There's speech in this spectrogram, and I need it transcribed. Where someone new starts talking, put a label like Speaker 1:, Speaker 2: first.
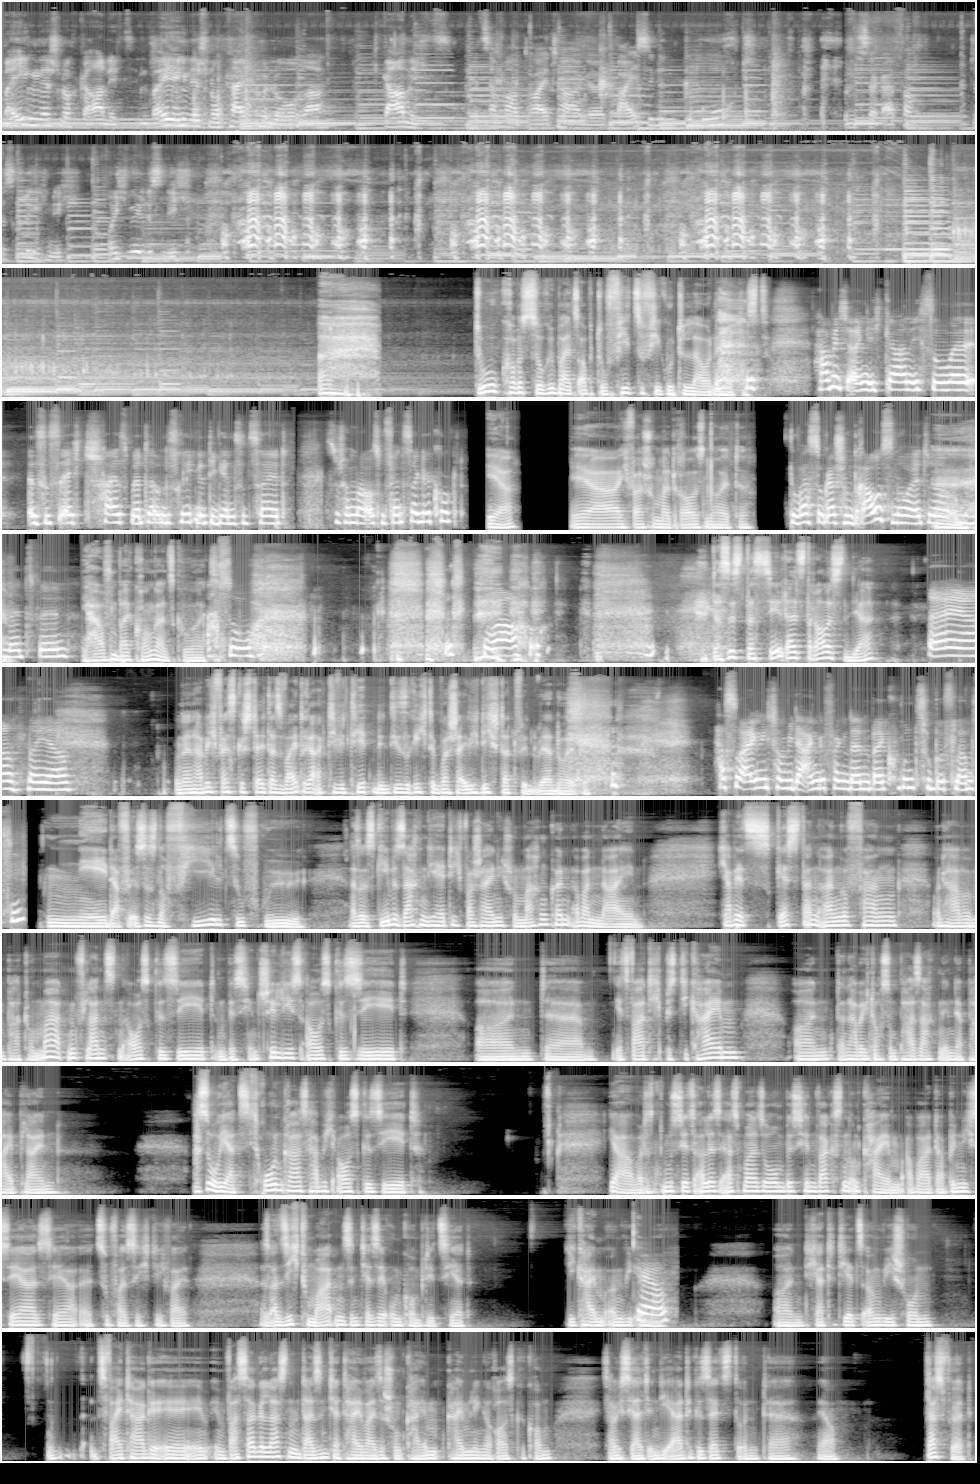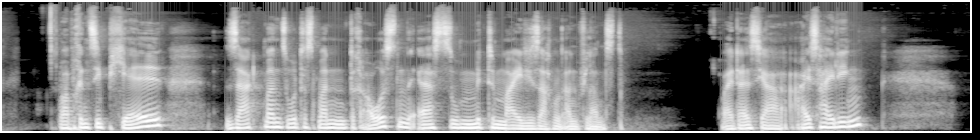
Speaker 1: In Bayingen ist noch gar nichts. In Bayingen ist noch kein Conora. Gar nichts.
Speaker 2: Jetzt haben wir drei Tage Weißingen gebucht. Und ich sag einfach, das kriege ich nicht. Und ich will das nicht.
Speaker 3: Du kommst so rüber, als ob du viel zu viel gute Laune hättest.
Speaker 4: Habe ich eigentlich gar nicht so, weil es ist echt Scheißwetter und es regnet die ganze Zeit. Hast du schon mal aus dem Fenster geguckt?
Speaker 3: ja. Ja, ich war schon mal draußen heute.
Speaker 4: Du warst sogar schon draußen heute,
Speaker 3: Äh.
Speaker 4: um Himmels Willen.
Speaker 3: Ja, auf dem Balkon ganz kurz.
Speaker 4: Ach so. wow.
Speaker 3: Das ist, das zählt als draußen, ja?
Speaker 4: Naja, naja.
Speaker 3: Und dann habe ich festgestellt, dass weitere Aktivitäten in diese Richtung wahrscheinlich nicht stattfinden werden heute.
Speaker 4: Hast du eigentlich schon wieder angefangen, deinen Balkon zu bepflanzen?
Speaker 3: Nee, dafür ist es noch viel zu früh. Also es gäbe Sachen, die hätte ich wahrscheinlich schon machen können, aber nein. Ich habe jetzt gestern angefangen und habe ein paar Tomatenpflanzen ausgesät, ein bisschen Chilis ausgesät und äh, jetzt warte ich, bis die keimen und dann habe ich noch so ein paar Sachen in der Pipeline. Ach so, ja, Zitronengras habe ich ausgesät. Ja, aber das muss jetzt alles erstmal so ein bisschen wachsen und keimen. Aber da bin ich sehr, sehr äh, zuversichtlich, weil, also an sich Tomaten sind ja sehr unkompliziert. Die keimen irgendwie
Speaker 4: Ja.
Speaker 3: immer. Und ich hatte die jetzt irgendwie schon zwei Tage äh, im- Wasser gelassen und da sind ja teilweise schon Keim, Keimlinge rausgekommen. Jetzt habe ich sie halt in die Erde gesetzt und äh, ja, das wird. Aber prinzipiell sagt man so, dass man draußen erst so Mitte Mai die Sachen anpflanzt. Weil da ist ja Eisheiligen.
